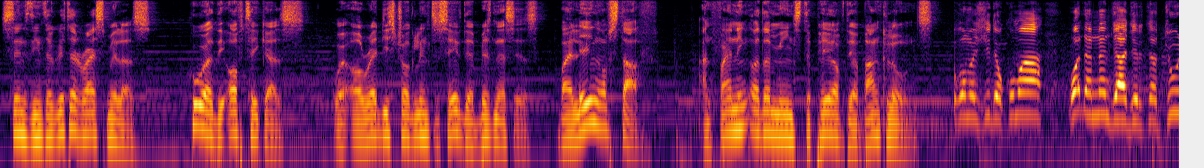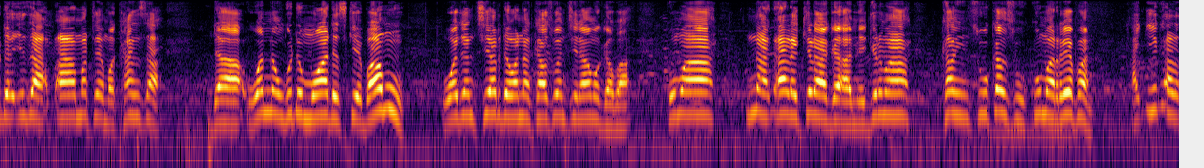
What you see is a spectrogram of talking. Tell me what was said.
since the integrated rice millers, who were the off-takers, were already struggling to save their businesses by laying off staff and finding other means to pay off their bank loans. kuma shi da kuma waɗannan jajirtattu da izaɓa mataimakansa da wannan gudunmuwa da suke ba mu wajen ciyar da wannan kasuwanci namu gaba kuma ina ƙara kira ga mai girma kan su kansu hukumar refan hakika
